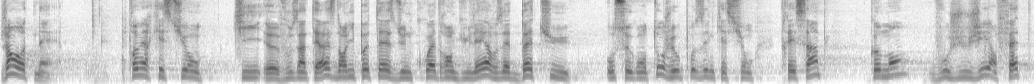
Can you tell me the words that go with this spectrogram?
Jean Rotner, première question qui euh, vous intéresse. Dans l'hypothèse d'une quadrangulaire, vous êtes battu au second tour. Je vais vous poser une question très simple. Comment vous jugez en fait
